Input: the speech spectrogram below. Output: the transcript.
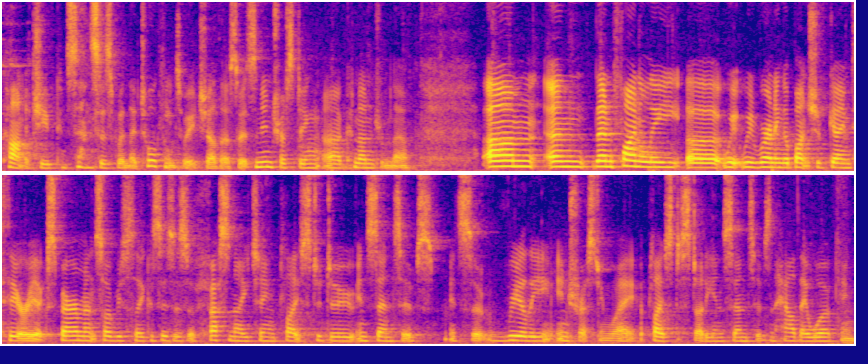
can't achieve consensus when they're talking to each other. So it's an interesting uh, conundrum there. Um, and then finally, uh, we, we're running a bunch of game theory experiments, obviously, because this is a fascinating place to do incentives. It's a really interesting way, a place to study incentives and how they're working.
